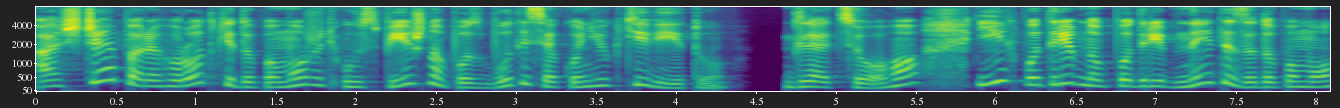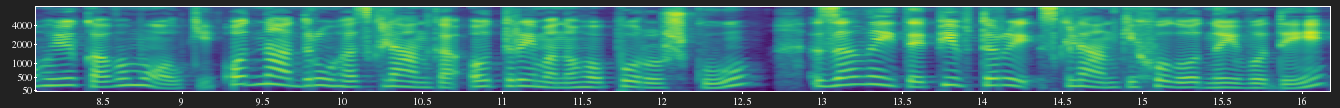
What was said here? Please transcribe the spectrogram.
А ще перегородки допоможуть успішно позбутися кон'юктивіту. Для цього їх потрібно подрібнити за допомогою кавомолки. Одна друга склянка отриманого порошку, залийте півтори склянки холодної води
